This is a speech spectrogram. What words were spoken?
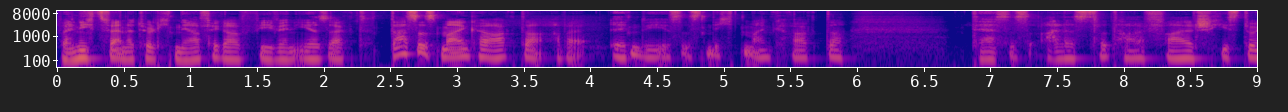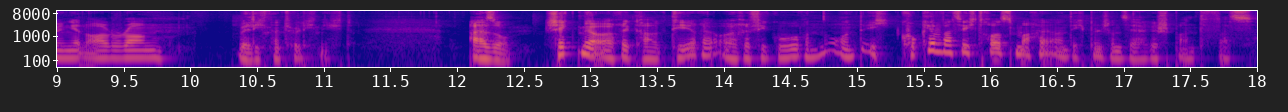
Weil nichts wäre natürlich nerviger, wie wenn ihr sagt, das ist mein Charakter, aber irgendwie ist es nicht mein Charakter. Das ist alles total falsch. He's doing it all wrong. Will ich natürlich nicht. Also, Schickt mir eure Charaktere, eure Figuren und ich gucke, was ich draus mache und ich bin schon sehr gespannt, was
